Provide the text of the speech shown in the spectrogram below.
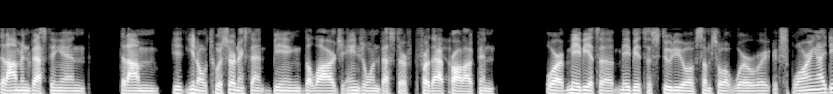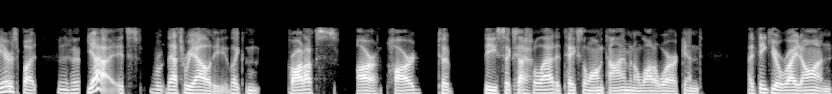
that I'm investing in, that I'm, you know, to a certain extent being the large angel investor for that yeah. product. And, or maybe it's a, maybe it's a studio of some sort where we're exploring ideas, but mm-hmm. yeah, it's, that's reality. Like products are hard to be successful yeah. at. It takes a long time and a lot of work. And I think you're right on.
